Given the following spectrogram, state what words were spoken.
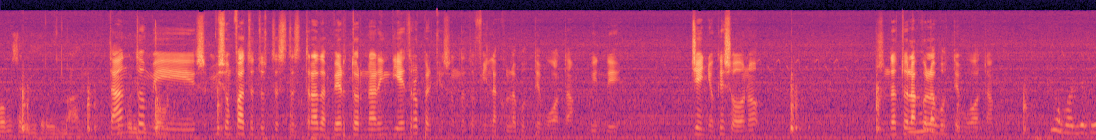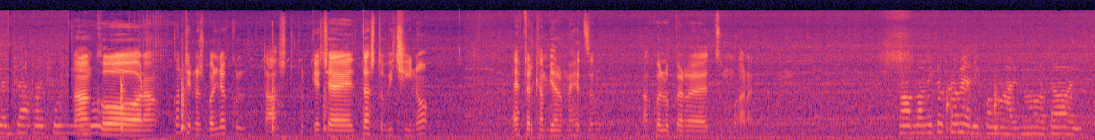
Po' mi sa di per sbaglio. Tanto Quelli mi, mi sono fatto tutta sta strada per tornare indietro perché sono andato fin là con la botte vuota. Quindi, genio che sono, sono andato là con la botte vuota. Io voglio viaggiare con. Ancora. Continuo a sbagliare col tasto perché c'è il tasto vicino è per cambiare mezzo a quello per eh, zoomare. No, ma mi tocca a me di qua male, no, dai.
